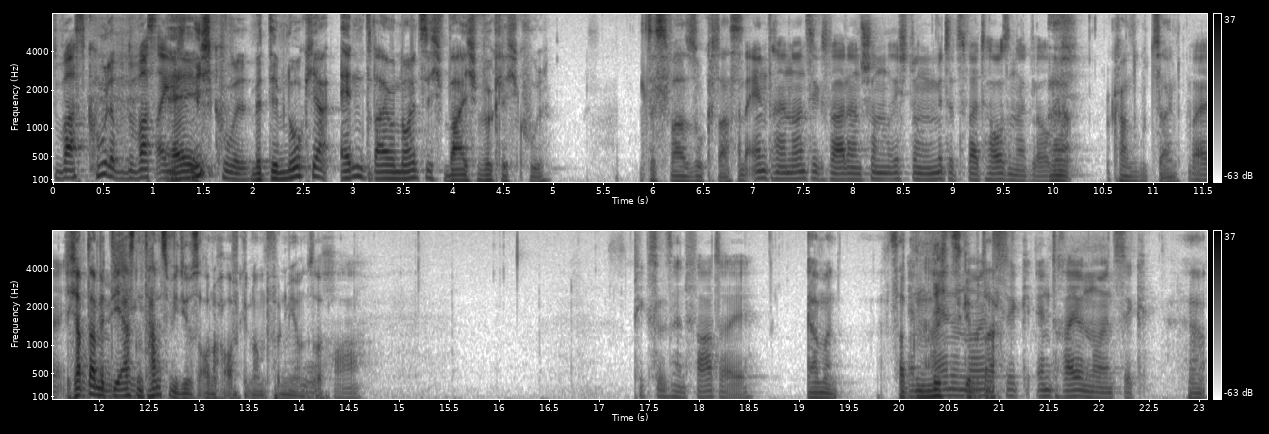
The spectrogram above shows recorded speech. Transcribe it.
du warst cool, aber du warst eigentlich Ey, nicht cool. Mit dem Nokia N93 war ich wirklich cool. Das war so krass. Aber N93 war dann schon Richtung Mitte 2000er, glaube ich. Ja, kann gut sein. Weil Ich habe guck damit die ersten Tanzvideos auch noch aufgenommen von mir und so. Oha. Pixel sein Vater, ey. Ja, Mann. Es hat nichts gebracht. N91, N93. Ja.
